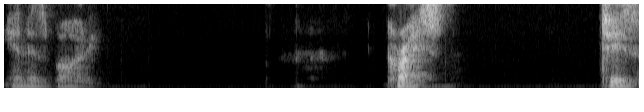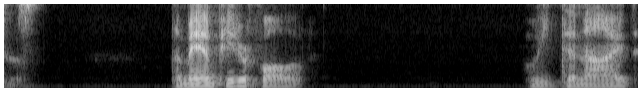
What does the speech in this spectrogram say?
in his body. Christ, Jesus, the man Peter followed, who he denied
